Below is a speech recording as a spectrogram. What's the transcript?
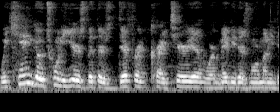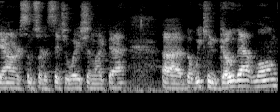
We can go 20 years, but there's different criteria where maybe there's more money down or some sort of situation like that. Uh, but we can go that long.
